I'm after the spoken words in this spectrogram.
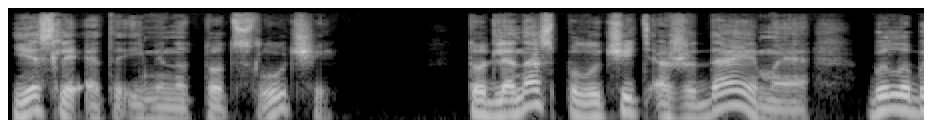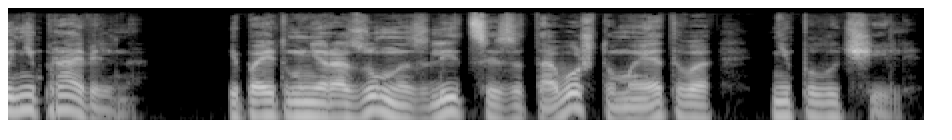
Если это именно тот случай, то для нас получить ожидаемое было бы неправильно, и поэтому неразумно злиться из-за того, что мы этого не получили.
